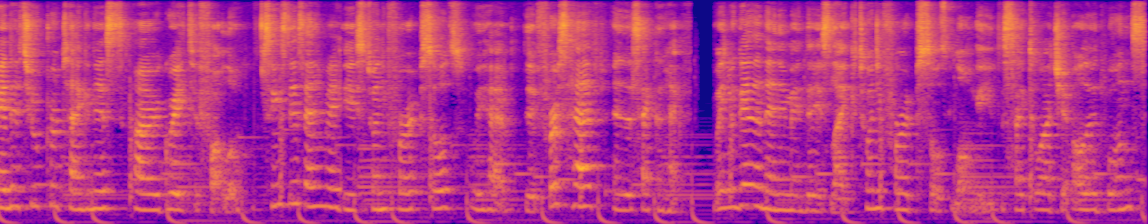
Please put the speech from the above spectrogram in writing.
And the two protagonists are great to follow. Since this anime is 24 episodes, we have the first half and the second half. When you get an anime that is like 24 episodes long and you decide to watch it all at once,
